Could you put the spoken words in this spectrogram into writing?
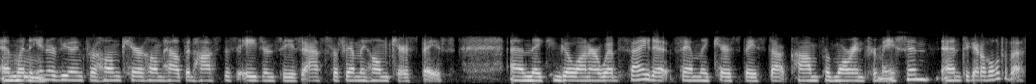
And mm. when hmm. interviewing for home care, home health, and hospice agencies, ask for Family Home Care Space. And they can go on our website at familycarespace.com for more information and to get a hold of us.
